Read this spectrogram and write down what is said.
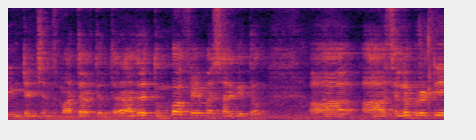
ಇಂಟೆನ್ಷನ್ಸ್ ಮಾತಾಡ್ತಿರ್ತಾರೆ. ಆದರೆ ತುಂಬ ಫೇಮಸ್ ಆಗಿದ್ದು ಆ ಆ ಸೆಲೆಬ್ರಿಟಿ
